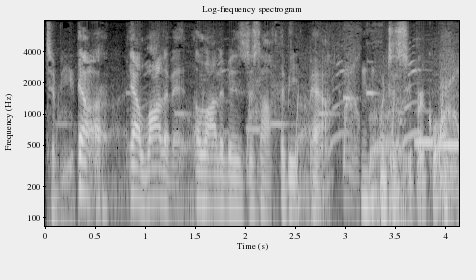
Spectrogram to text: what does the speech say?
to be there. Yeah, yeah, a lot of it. A lot of it is just off the beaten path, which is super cool.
